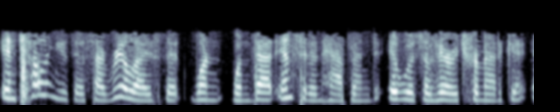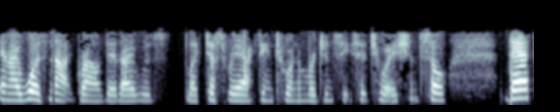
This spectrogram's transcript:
in telling you this i realized that when when that incident happened it was a very traumatic and i was not grounded i was like just reacting to an emergency situation so that's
